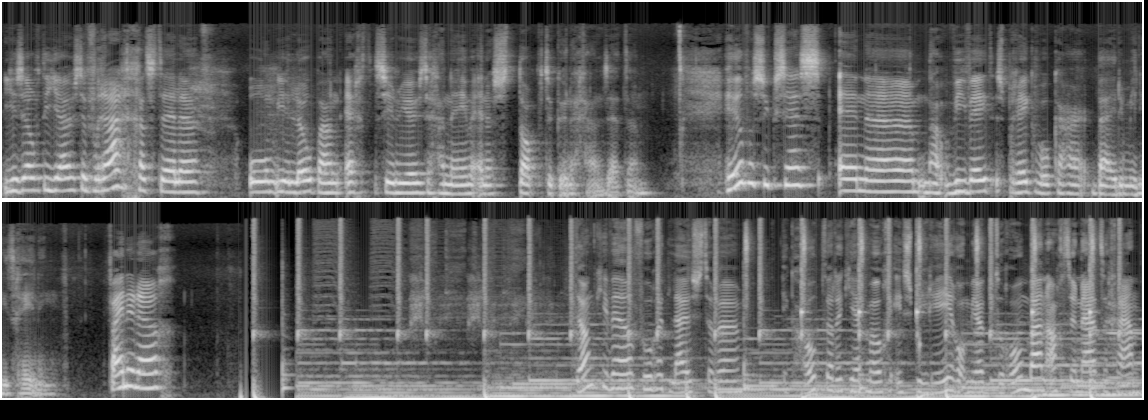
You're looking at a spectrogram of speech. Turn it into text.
Jezelf de juiste vragen gaat stellen. Om je loopbaan echt serieus te gaan nemen en een stap te kunnen gaan zetten. Heel veel succes en uh, nou, wie weet spreken we elkaar bij de mini-training. Fijne dag! Dankjewel voor het luisteren. Ik hoop dat ik je heb mogen inspireren om jouw droombaan achterna te gaan,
